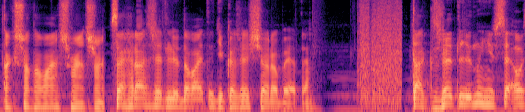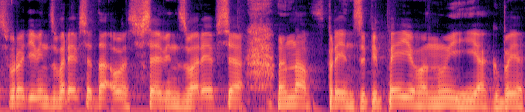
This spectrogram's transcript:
Так що давай швидше. Все, гаразд, жителю, давай тоді кажи, що робити. Так, жителі, ну і все, ось вроді він зварився, да, ось все він зварився. На, в принципі, пей його, ну і якби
